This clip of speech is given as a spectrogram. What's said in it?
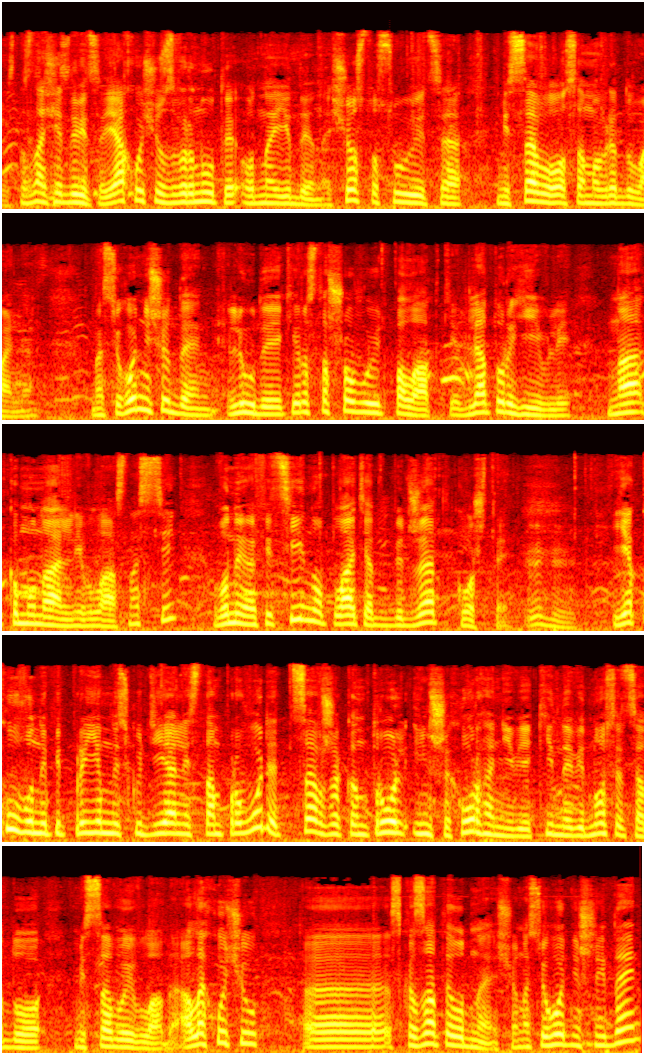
міста. Значить, дивіться, я хочу звернути одне єдине, що стосується місцевого самоврядування. На сьогоднішній день люди, які розташовують палатки для торгівлі на комунальній власності, вони офіційно платять в бюджет кошти. Угу. Яку вони підприємницьку діяльність там проводять, це вже контроль інших органів, які не відносяться до місцевої влади. Але хочу е, сказати одне: що на сьогоднішній день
